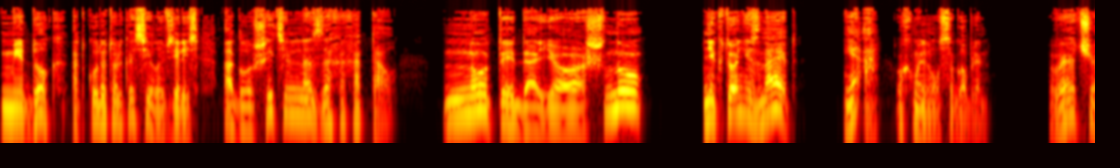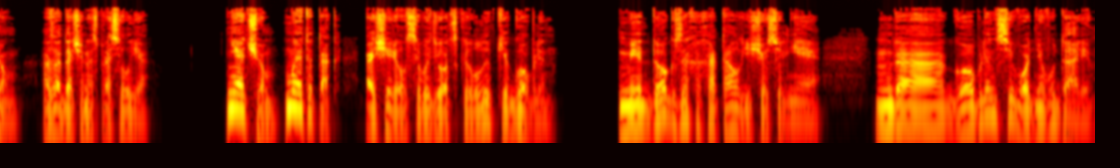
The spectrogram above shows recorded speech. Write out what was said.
Медок, откуда только силы взялись, оглушительно захохотал. «Ну ты даешь! Ну...» «Никто не знает?» «Не-а», — ухмыльнулся гоблин. «Вы о чем?» — озадаченно спросил я. «Ни о чем. Мы это так», — ощерился в идиотской улыбке гоблин. Медок захохотал еще сильнее. «Да, гоблин сегодня в ударе».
